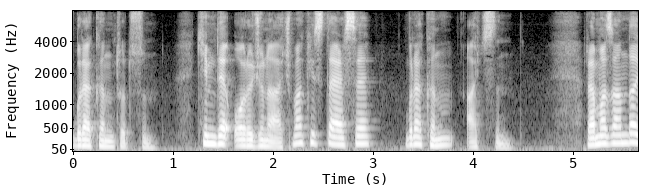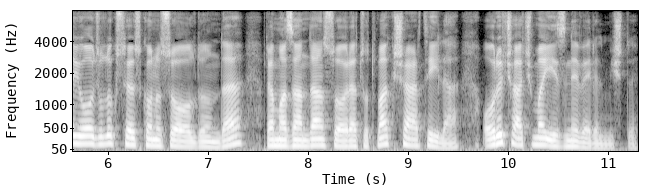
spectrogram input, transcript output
bırakın tutsun. Kim de orucunu açmak isterse bırakın açsın. Ramazanda yolculuk söz konusu olduğunda Ramazandan sonra tutmak şartıyla oruç açma izni verilmişti.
